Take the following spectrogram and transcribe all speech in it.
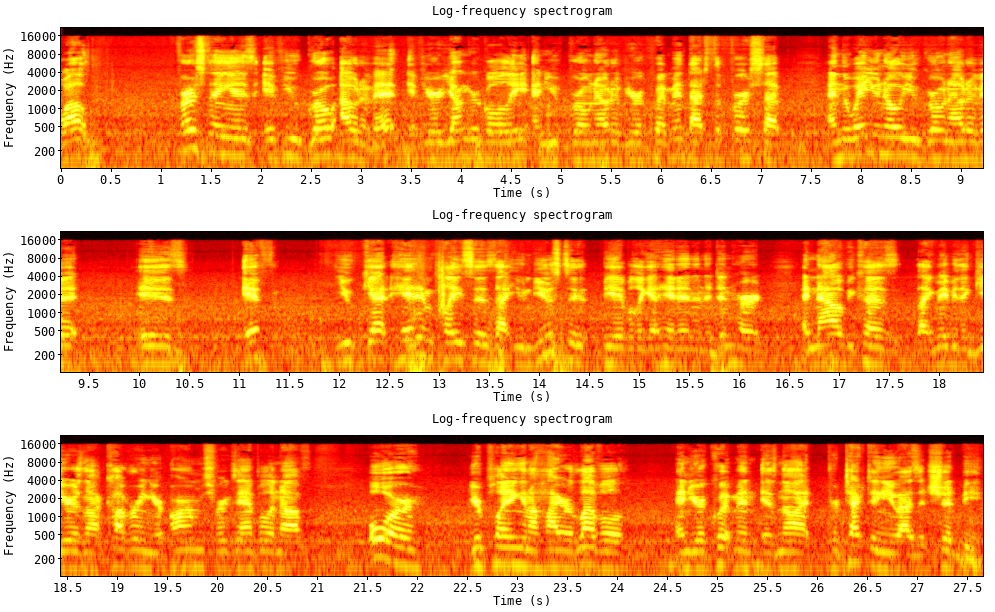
Well, first thing is if you grow out of it, if you're a younger goalie and you've grown out of your equipment, that's the first step. And the way you know you've grown out of it is if you get hit in places that you used to be able to get hit in and it didn't hurt. And now because like maybe the gear is not covering your arms for example enough or you're playing in a higher level and your equipment is not protecting you as it should be.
